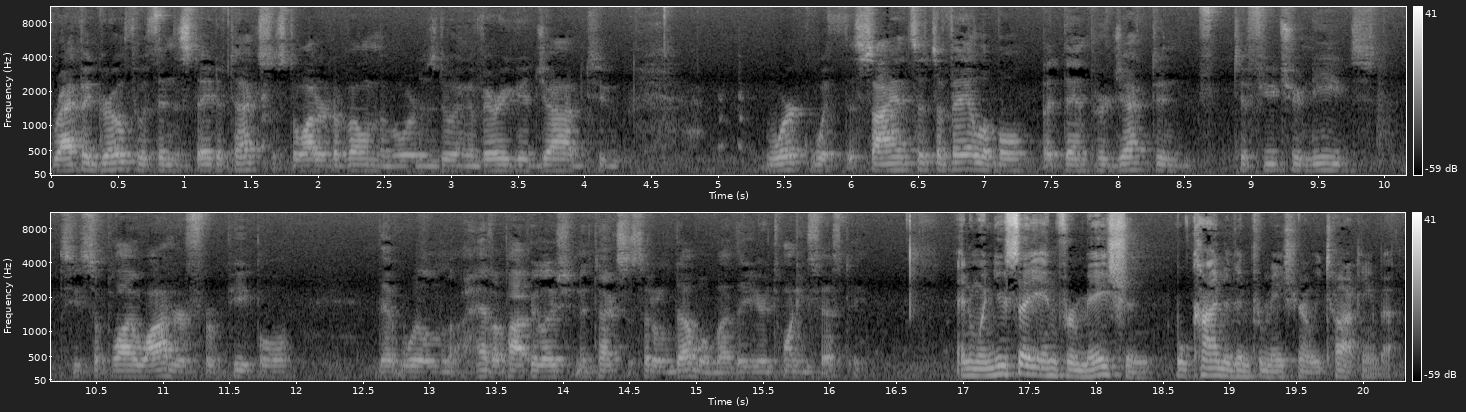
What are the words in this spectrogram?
rapid growth within the state of Texas, the Water Development Board is doing a very good job to work with the science that's available, but then project into future needs to supply water for people that will have a population in Texas that will double by the year 2050. And when you say information, what kind of information are we talking about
